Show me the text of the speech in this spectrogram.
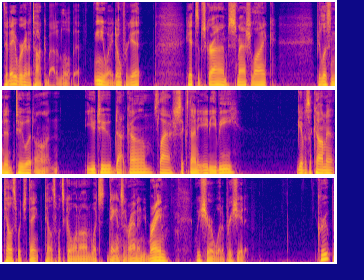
today we're going to talk about it a little bit. Anyway, don't forget, hit subscribe, smash like. If you're listening to it on youtube.com slash 690ADV, give us a comment. Tell us what you think. Tell us what's going on, what's dancing around in your brain. We sure would appreciate it. Group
